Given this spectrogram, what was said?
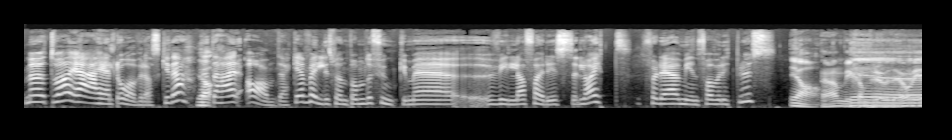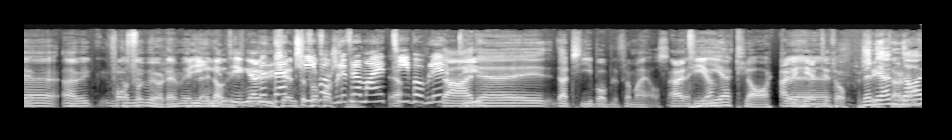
Men vet du hva, jeg er helt overrasket. Jeg. Ja. Dette her ante jeg ikke. Jeg er veldig spent på om det funker med øh, Villa Farris Light, for det er min favorittbrus. Ja, Ja, vi kan prøve det, og vi- ja, vi, kan For- kan jo gjøre det. Vi Ingenting er Men det er ti for bobler forskning. fra meg! Ti bobler! Det er, eh, det er ti bobler fra meg, altså. Er det Det ti, ja? helt klart. Er vi helt i toppsjikt toppsjiktet her nå? nei,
